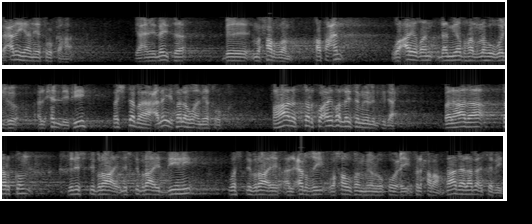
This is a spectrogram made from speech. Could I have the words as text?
فعليه أن يتركها. يعني ليس بمحرم قطعا وأيضا لم يظهر له وجه الحل فيه فاشتبه عليه فله أن يترك. فهذا الترك أيضا ليس من الابتداع بل هذا ترك للاستبراء الاستبراء الديني واستبراء العرض وخوفا من الوقوع في الحرام. فهذا لا بأس به.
